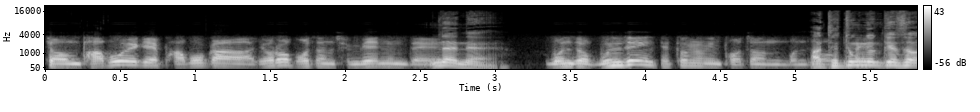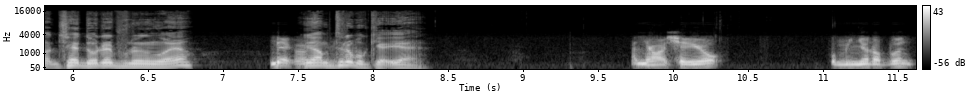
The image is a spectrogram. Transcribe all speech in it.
전 바보에게 바보가 여러 버전 준비했는데 네네. 먼저 문재인 대통령님 버전 먼저 아 대통령께서 제 노래를 부르는 거예요? 네, 예, 한번 들어볼게요. 예. 안녕하세요. 국민 여러분,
